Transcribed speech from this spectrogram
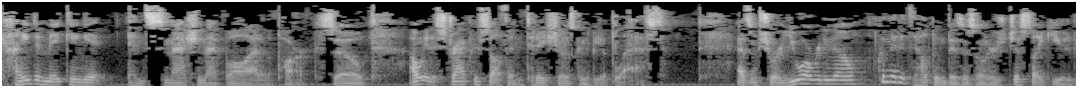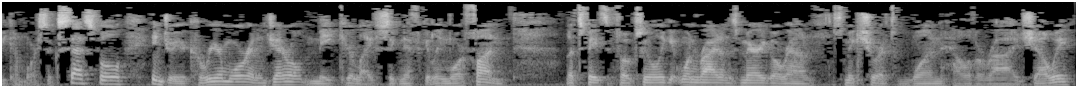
kind of making it and smashing that ball out of the park. So I want you to strap yourself in. Today's show is going to be a blast. As I'm sure you already know, I'm committed to helping business owners just like you to become more successful, enjoy your career more, and in general, make your life significantly more fun. Let's face it, folks, we only get one ride on this merry-go-round. Let's make sure it's one hell of a ride, shall we?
